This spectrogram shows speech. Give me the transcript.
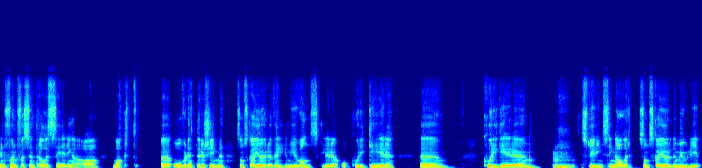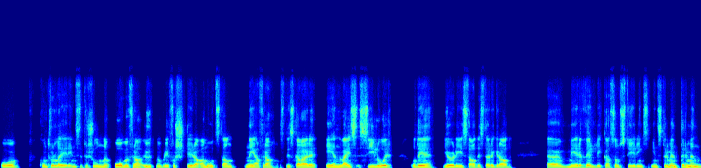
en form for sentralisering av makt eh, over dette regimet, som skal gjøre veldig mye vanskeligere å korrigere, uh, korrigere styringssignaler som skal gjøre det mulig å kontrollere institusjonene ovenfra uten å bli forstyrra av motstand nedenfra. Altså, de skal være enveissiloer, og det gjør de i stadig større grad eh, mer vellykka som styringsinstrumenter, men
